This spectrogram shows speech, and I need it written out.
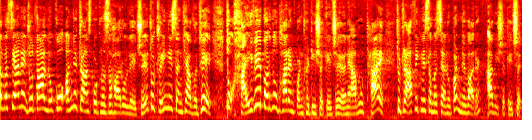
સમસ્યાને જોતા લોકો અન્ય ટ્રાન્સપોર્ટનો સહારો લે છે. તો ટ્રેનની સંખ્યા વધે તો હાઈવે પરનું ભારણ પણ ઘટી શકે છે અને આવું થાય તો ટ્રાફિકની સમસ્યાનું પણ નિવારણ આવી શકે છે.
